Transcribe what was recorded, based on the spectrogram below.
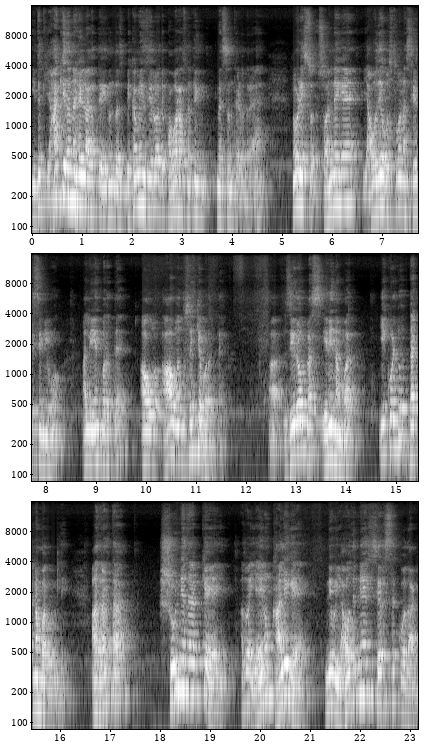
ಇದಕ್ಕೆ ಯಾಕೆ ಇದನ್ನು ಹೇಳಲಾಗುತ್ತೆ? ಇದೊಂದು becoming zero the power of nothingness ಅಂತ ಹೇಳಿದ್ರೆ, ನೋಡಿ ಸೊ- ಸೊನ್ನೆಗೆ ಯಾವುದೇ ವಸ್ತುವನ್ನು ಸೇರಿಸಿ ನೀವು, ಅಲ್ಲಿ ಏನು ಬರುತ್ತೆ? ಆ ಆ ಒಂದು ಸಂಖ್ಯೆ ಬರುತ್ತೆ. Zero plus any number equal to that number only ಅದರ ಅರ್ಥ ಶೂನ್ಯದಕ್ಕೆ ಅಥವಾ ಏನೋ ಖಾಲಿಗೆ ನೀವು ಯಾವುದನ್ನೇ ಸೇರಿಸಕ್ಕೆ ಹೋದಾಗ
